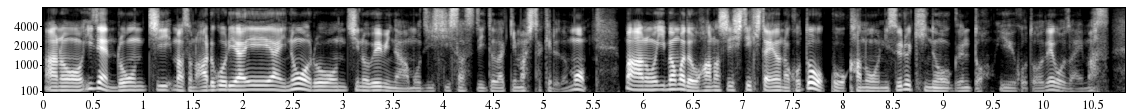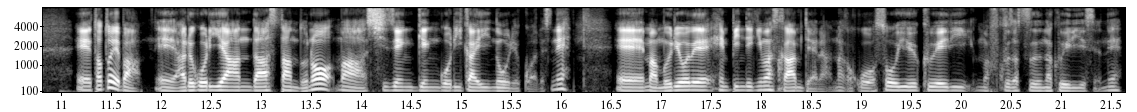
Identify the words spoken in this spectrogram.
あの、以前ローンチ、まあそのアルゴリア AI のローンチのウェビナーも実施させていただきましたけれども、まああの、今までお話ししてきたようなことをこう可能にする機能群ということでございます。えー、例えば、えー、 Algolia Understand の、まあ、自然言語理解能力はですね、えー、まあ、無料で返品できますか？みたいな、なんかこう、そういうクエリ、まあ、複雑なクエリですよね。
